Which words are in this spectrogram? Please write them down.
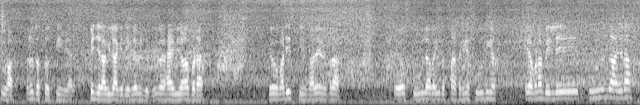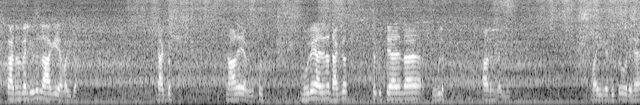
ਚੂਹਾ ਮੈਨੂੰ ਦੱਸੋ ਸਕੀਮ ਯਾਰ। ਪਿੰਜਰਾ ਵੀ ਲਾ ਕੇ ਦੇਖ ਲਿਆ ਪਿੰਜਰੇ ਵੀ ਹੈ ਵੀ ਸਾਲਾ ਬੜਾ। ਦੇਖੋ ਮਾੜੀ ਸਕੀਮ ਸਾਰੇ ਮੇਰੇ ਭਰਾ। ਇਹ ਉਹ ਸਕੂਲ ਆ ਬਾਈ, ਬੱਸਾਂ ਖੜੀਆਂ ਸਕੂਲ ਦੀਆਂ। ਇਹ ਆਪਣਾ ਵੇਲੇ ਸਕੂਲ ਦਾ ਜਿਹੜਾ ਗਾਰਡਨ ਵੈਲੀ ਉਹਦੇ ਲਾ ਕੇ ਆ ਬਾਈ ਦਾ। ਡੱਗ। ਨਾਲੇ ਆ ਬਿਲਕੁਲ। ਮੂਰੇ ਆ ਜਾਂਦਾ ਡੱਗ ਤੇ ਪਿੱਛੇ ਆ ਜਾਂਦਾ ਸਕੂਲ ਗਾਰਡਨ ਵੈਲੀ ਬਾਈ ਗੱਡੀ ਧੋ ਰਿਹਾ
